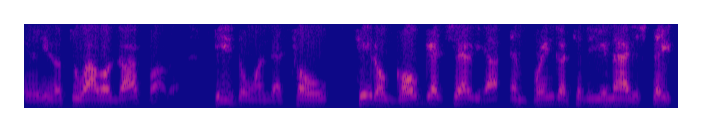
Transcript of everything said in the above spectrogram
in, you know, through our godfather. He's the one that told Tito, go get Celia and bring her to the United States.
